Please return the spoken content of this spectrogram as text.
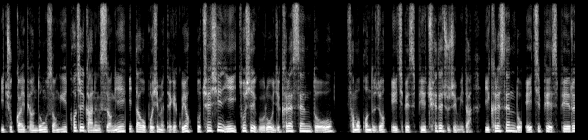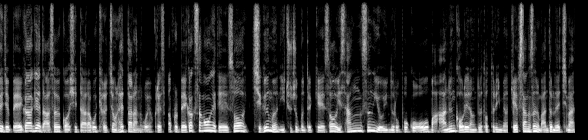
이 주가의 변동성이 커질 가능성이 있다고 보시면 되겠고요. 또 최신 이 소식으로 이제 크레센도 사모펀드죠. HPSP의 최대 주주입니다. 이 크레센도 HPSP를 이제 매각에 나설 것이다라고 결정을 했다라는 거예요. 그래서 앞으로 매각 상황에 대해서 지금은 이 주주분들께서 이 상승 요인으로 보고 많은 거래량들을 터뜨리면 갭 상승을 만들어냈지만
